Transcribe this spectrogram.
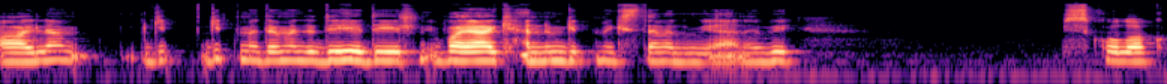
Ailem git, gitme demedi diye değil. Bayağı kendim gitmek istemedim yani. Bir psikolog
